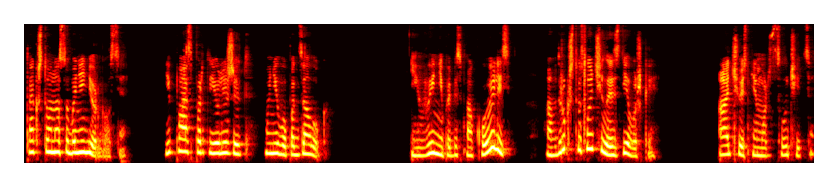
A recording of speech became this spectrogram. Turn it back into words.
так что он особо не дергался. И паспорт ее лежит у него под залог. И вы не побеспокоились? А вдруг что случилось с девушкой? А что с ней может случиться?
